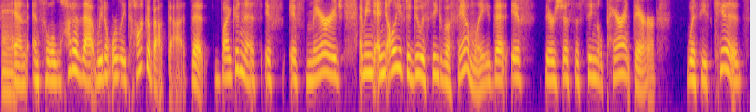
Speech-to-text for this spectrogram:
mm. and and so a lot of that we don't really talk about that that my goodness if if marriage i mean and all you have to do is think of a family that if there's just a single parent there with these kids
